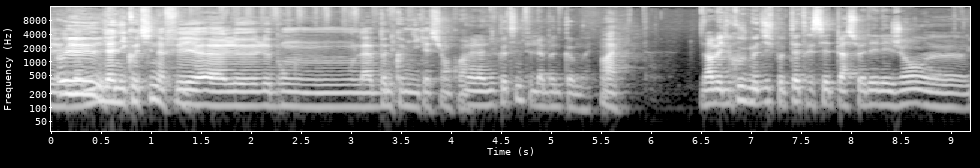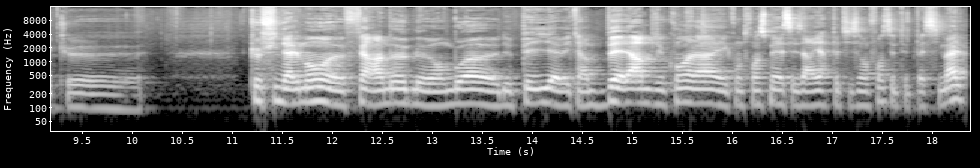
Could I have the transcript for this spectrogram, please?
Oui, la, oui, oui. la nicotine a fait euh, le, le bon, la bonne communication quoi. Ouais, la nicotine fait de la bonne com, ouais. Ouais. Non, mais du coup, je me dis, je peux peut-être essayer de persuader les gens euh, que. Que finalement, euh, faire un meuble en bois euh, de pays avec un bel arbre du coin là et qu'on transmet à ses arrière-petits-enfants, c'est peut-être pas si mal.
